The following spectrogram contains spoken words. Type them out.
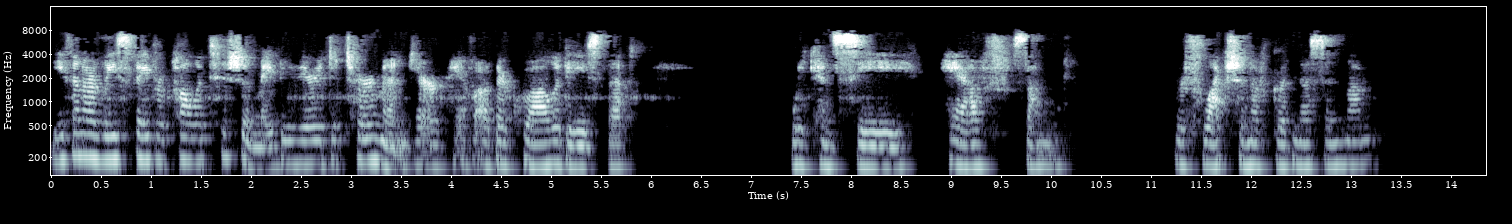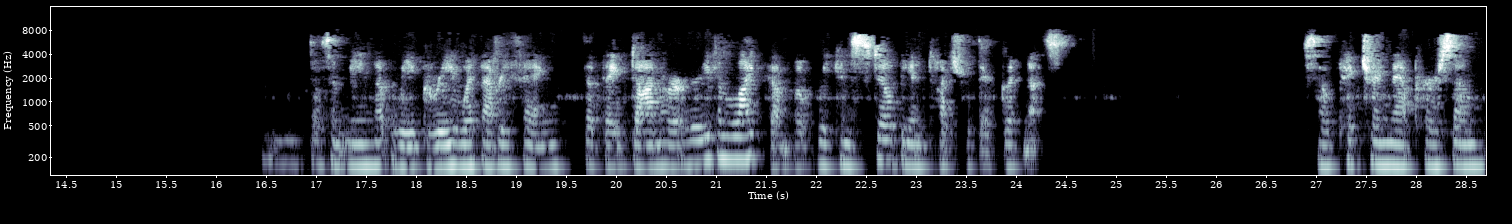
even our least favorite politician may be very determined or have other qualities that we can see have some reflection of goodness in them. Doesn't mean that we agree with everything that they've done or, or even like them, but we can still be in touch with their goodness. So picturing that person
